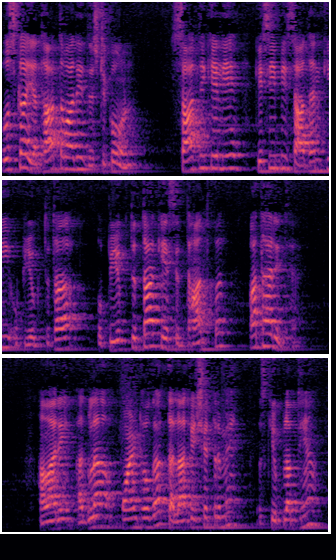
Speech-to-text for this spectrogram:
उसका यथार्थवादी दृष्टिकोण साध्य के लिए किसी भी साधन की उपयुक्तता उपयुक्तता के सिद्धांत पर आधारित है। हमारे अगला पॉइंट होगा कला के क्षेत्र में उसकी उपलब्धियाँ।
